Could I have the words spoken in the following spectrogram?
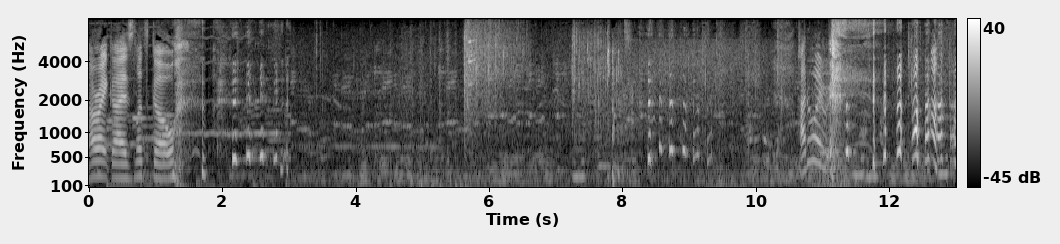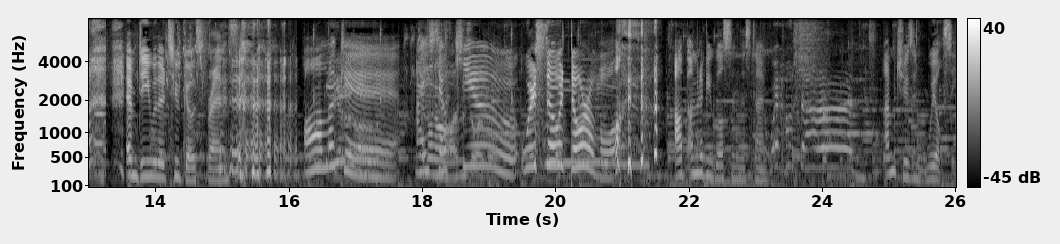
Alright, guys, let's go. How do I. MD with her two ghost friends. oh, look it. I'm so it's cute. adorable. We're so adorable. I'll, I'm gonna be Wilson this time. We're husband. I'm choosing Wilson.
